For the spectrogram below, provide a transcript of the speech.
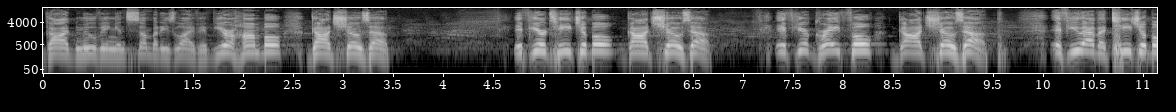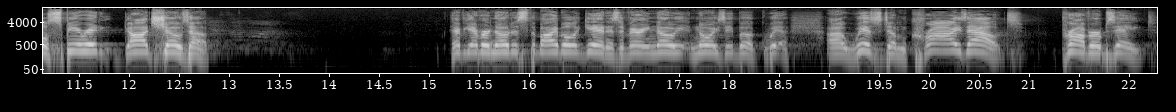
God moving in somebody's life. If you're humble, God shows up. If you're teachable, God shows up. If you're grateful, God shows up. If you have a teachable spirit, God shows up. Have you ever noticed the Bible again is a very no, noisy book? Uh, wisdom cries out, Proverbs 8.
